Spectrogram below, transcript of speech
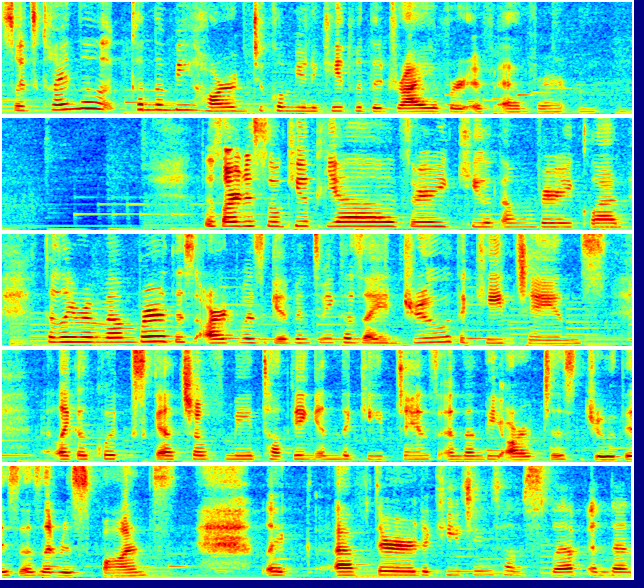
so it's kind of gonna be hard to communicate with the driver if ever. This art is so cute. Yeah, it's very cute. I'm very glad because I remember this art was given to me because I drew the keychains like a quick sketch of me tucking in the keychains and then the artist drew this as a response. Like after the keychains have slept and then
